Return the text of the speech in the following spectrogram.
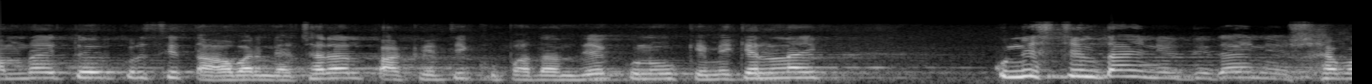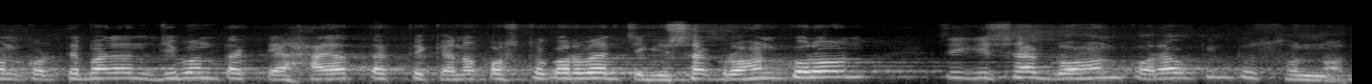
আমরাই তৈরি করেছি, তা আবার ন্যাচারাল প্রাকৃতিক উপাদান দিয়ে কোনো কেমিক্যাল নাই। নিশ্চিন্তায়, নির্দ্বিধায় নিয়ে সেবন করতে পারেন, জীবন থাকতে, হায়াত থাকতে কেন কষ্ট করবেন? চিকিৎসা গ্রহণ করুন। চিকিৎসা গ্রহণ করাও কিন্তু সুন্নত।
